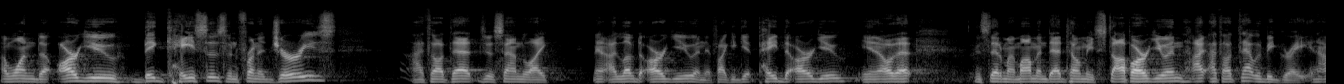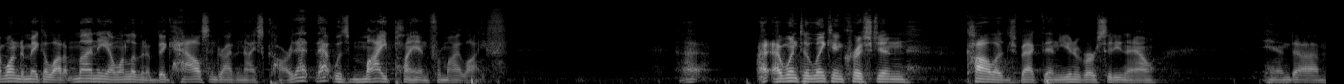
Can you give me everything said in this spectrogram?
I wanted to argue big cases in front of juries. I thought that just sounded like, man, I love to argue, and if I could get paid to argue, you know, that instead of my mom and dad telling me stop arguing, I, I thought that would be great. And I wanted to make a lot of money. I want to live in a big house and drive a nice car. That, that was my plan for my life. I, I went to Lincoln Christian College back then, university now, and um,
